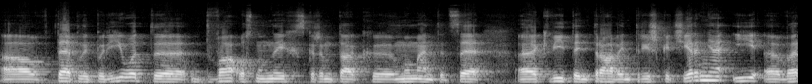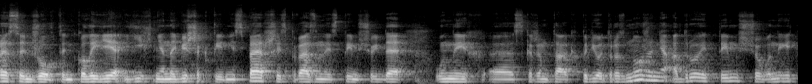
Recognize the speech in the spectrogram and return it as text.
в теплий період. Е, Два основних, скажімо так, е, моменти це квітень, травень, трішки червня і е, вересень-жовтень, коли є їхня найбільш активність. Перший пов'язаний з тим, що йде у них, е, скажімо так, період розмноження, а другий тим, що вони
